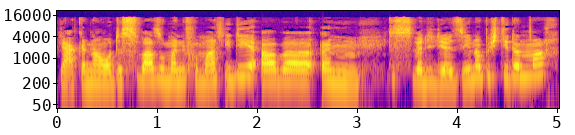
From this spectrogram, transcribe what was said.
Ja, genau, das war so meine Formatidee, aber ähm, das werdet ihr sehen, ob ich die dann mache.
